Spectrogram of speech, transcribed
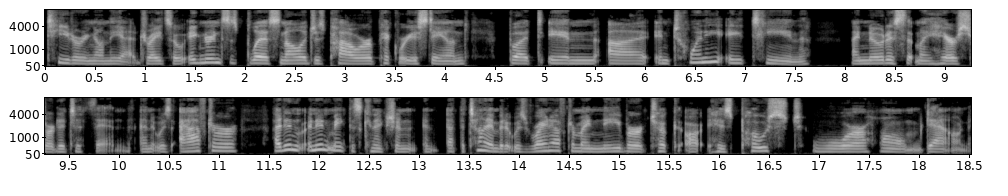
teetering on the edge, right? So ignorance is bliss, knowledge is power. Pick where you stand. But in uh, in 2018, I noticed that my hair started to thin, and it was after I didn't I didn't make this connection at the time, but it was right after my neighbor took our, his post-war home down,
